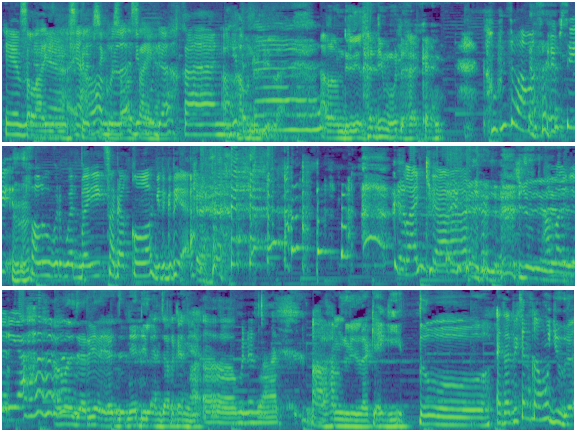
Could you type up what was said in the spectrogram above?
Iya, benar Selain ya. Ya, skripsiku alhamdulillah selesai. ya. dimudahkan gitu Alhamdulillah. kan. Alhamdulillah dimudahkan. Kamu selama skripsi selalu berbuat baik, sodako gitu-gitu ya. Biar lancar. Iya iya iya iya. Amal iya. jariah. Amal jariah ya jadinya dilancarkan ya. Eh, bener banget. Alhamdulillah kayak gitu. Eh tapi kan kamu juga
